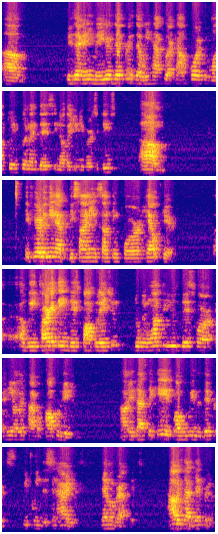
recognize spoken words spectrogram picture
Um, is there any major difference that we have to account for if we want to implement this in other universities? Um, if we are looking at designing something for healthcare, uh, are we targeting this population? Do we want to use this for any other type of population? Uh, if that's the case, what will be the difference between the scenarios, demographics? How is that different?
